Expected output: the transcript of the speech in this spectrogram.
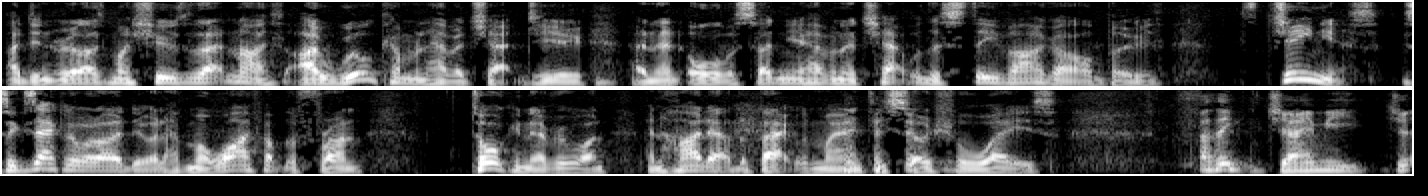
I didn't realize my shoes were that nice. I will come and have a chat to you. And then all of a sudden you're having a chat with the Steve Argyle booth. It's genius. It's exactly what I do. I'd have my wife up the front talking to everyone and hide out the back with my antisocial ways. I think Jamie J-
